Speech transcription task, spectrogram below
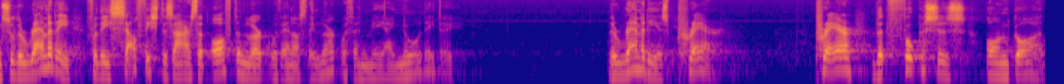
And so, the remedy for these selfish desires that often lurk within us, they lurk within me. I know they do. The remedy is prayer. Prayer that focuses on God.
